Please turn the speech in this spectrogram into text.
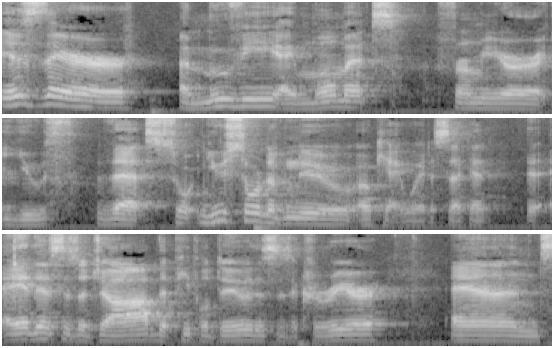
Is there a movie, a moment from your youth that so, you sort of knew, okay, wait a second, A, this is a job that people do, this is a career, and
